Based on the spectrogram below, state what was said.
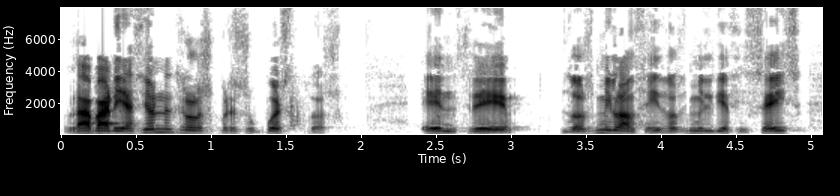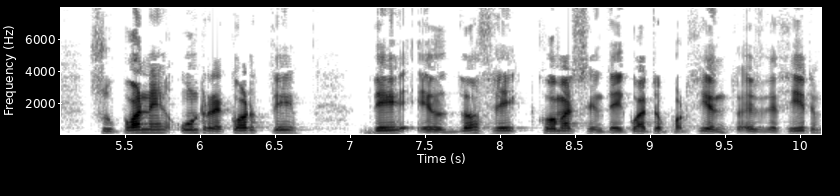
La variación entre los presupuestos entre 2011 y 2016 supone un recorte del 12,64%, es decir,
